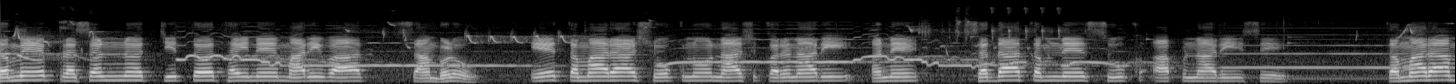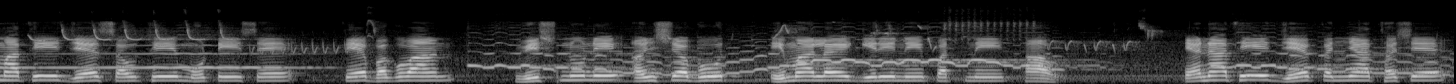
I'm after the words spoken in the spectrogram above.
તમે પ્રસન્ન ચિત્ત થઈને મારી વાત સાંભળો. એ તમારા શોકનો નાશ કરનારી અને સદા તમને સુખ આપનારી છે. તમારામાંથી જે સૌથી મોટી છે તે ભગવાન વિષ્ણુની અંશભૂત હિમાલય ગિરિની પત્ની થાવ. એનાથી જે કન્યા થશે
